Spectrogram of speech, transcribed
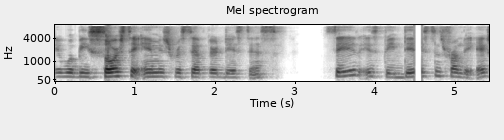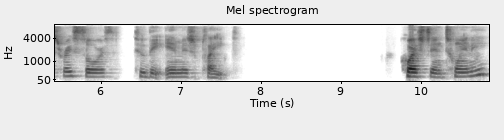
It would be source to image receptor distance. SID is the distance from the X-ray source to the image plate. Question 20.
